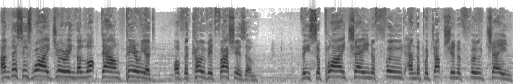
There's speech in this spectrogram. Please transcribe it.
And this is why during the lockdown period of the COVID fascism, the supply chain of food and the production of food chain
